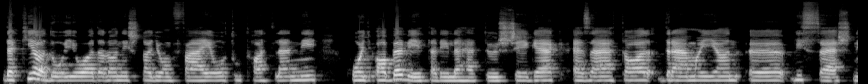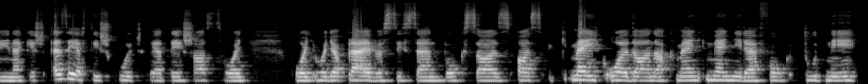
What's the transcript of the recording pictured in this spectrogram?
de kiadói oldalon is nagyon fájó tudhat lenni, hogy a bevételi lehetőségek ezáltal drámaian ö, visszaesnének, és ezért is kulcskérdés az, hogy, hogy, hogy a privacy sandbox az, az melyik oldalnak mennyire fog tudni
